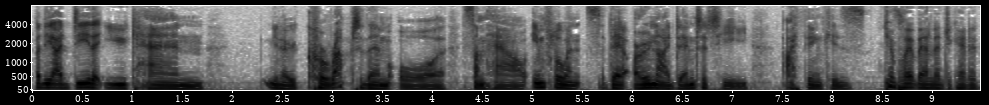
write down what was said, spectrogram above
But the idea that you can you know, corrupt them or somehow influence their own identity, I think is completely uneducated.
